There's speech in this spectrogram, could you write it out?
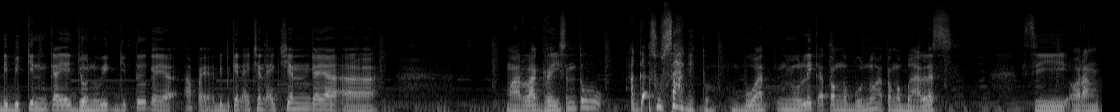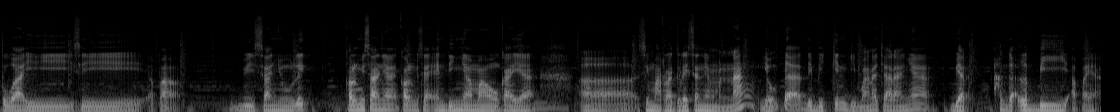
dibikin kayak John Wick gitu kayak apa ya dibikin action action kayak uh, Marla Grayson tuh agak susah gitu buat nyulik atau ngebunuh atau ngebales si orang tua i, si apa bisa nyulik. Kalau misalnya kalau misalnya endingnya mau kayak uh, si Marla Grayson yang menang ya udah dibikin gimana caranya biar agak lebih apa ya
